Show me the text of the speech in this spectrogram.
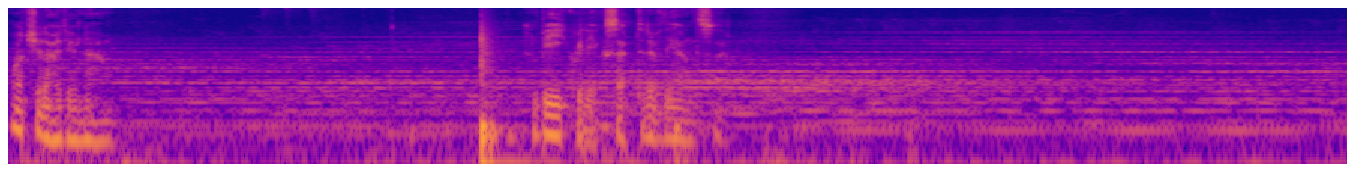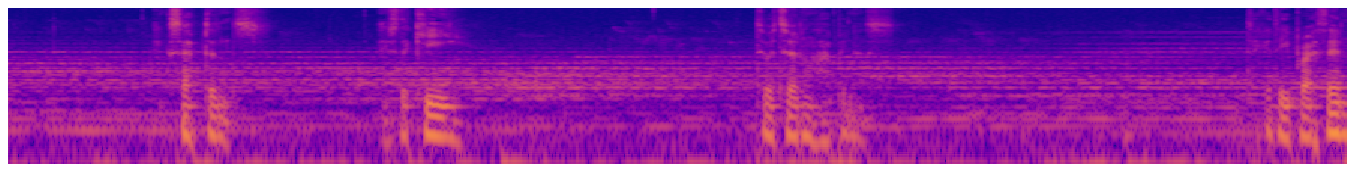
What should I do now? And be equally accepted of the answer. Acceptance is the key eternal happiness. Take a deep breath in,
